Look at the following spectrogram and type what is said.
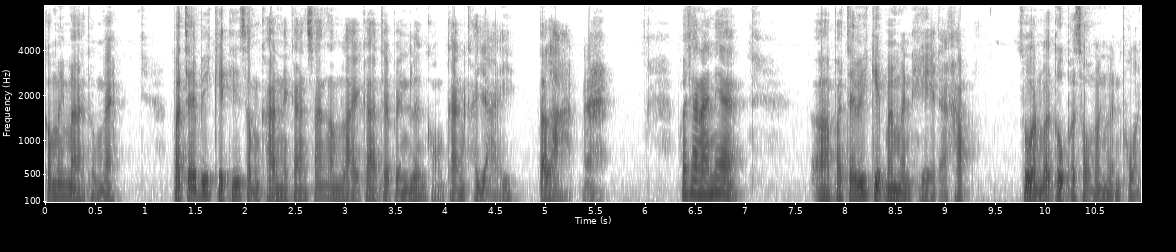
ก็ไม่มาถูกไหม ปัจจัยวิกฤตที่สำคัญในการสร้างกำไรก็อาจจะเป็นเรื่องของการขยายตลาดนะ เพราะฉะนั้นเนี่ยปัจจัยวิกฤตมันเหมือนเหตุอะครับ ส่วนวัตถุประสงค์มันเหมือนผล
